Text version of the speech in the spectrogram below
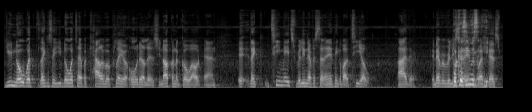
you know what like you said, you know what type of caliber player Odell is. You're not gonna go out and it, like teammates really never said anything about To either. They never really Because said he anything was- about he- Dez-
